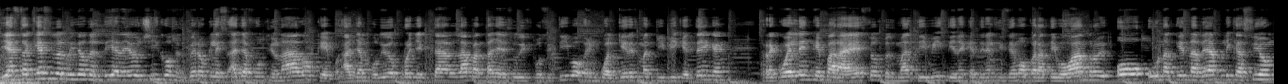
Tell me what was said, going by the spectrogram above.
Y hasta aquí ha sido el video del día de hoy chicos, espero que les haya funcionado, que hayan podido proyectar la pantalla de su dispositivo en cualquier Smart TV que tengan. Recuerden que para esto su Smart TV tiene que tener sistema operativo Android o una tienda de aplicación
